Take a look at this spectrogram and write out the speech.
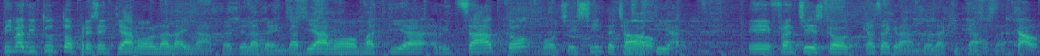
Prima di tutto presentiamo la line-up della band. Abbiamo Mattia Rizzato, voce e synth, ciao, Ciao. Mattia, e Francesco Casagrande, la chitarra. Ciao.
